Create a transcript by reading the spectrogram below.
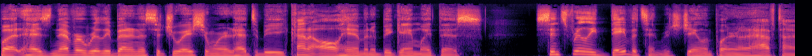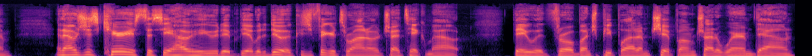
but has never really been in a situation where it had to be kind of all him in a big game like this since really Davidson, which Jalen pointed out at halftime. And I was just curious to see how he would be able to do it because you figured Toronto would try to take him out. They would throw a bunch of people at him, chip him, try to wear him down.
